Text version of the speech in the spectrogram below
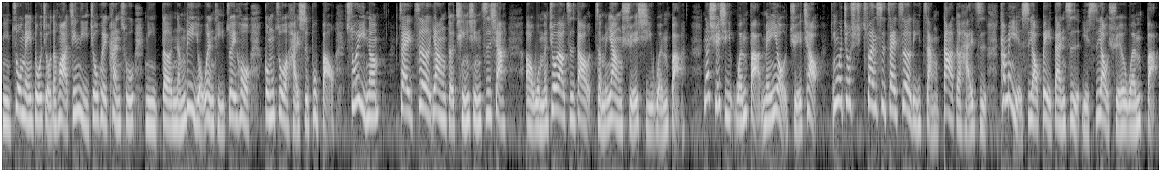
你做没多久的话，经理就会看出你的能力有问题，最后工作还是不保。所以呢，在这样的情形之下。啊，我们就要知道怎么样学习文法。那学习文法没有诀窍。因为就算是在这里长大的孩子，他们也是要背单字，也是要学文法。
